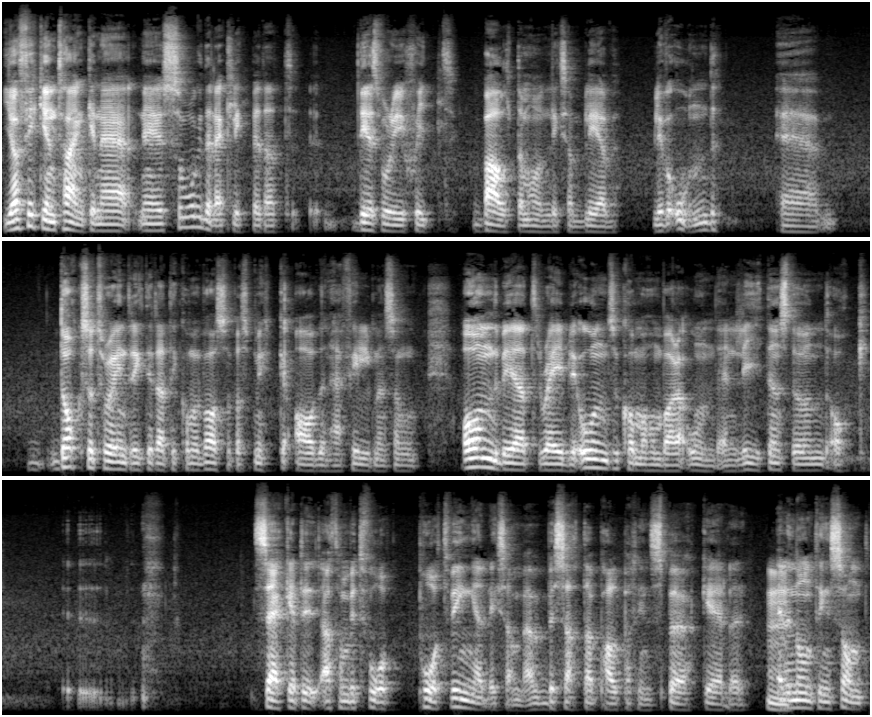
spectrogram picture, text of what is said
Jag fick en tanke när jag, när jag såg det där klippet att dels vore det ju skitballt om hon liksom blev, blev ond. Eh, dock så tror jag inte riktigt att det kommer vara så pass mycket av den här filmen som om det blir att Ray blir ond så kommer hon vara ond en liten stund och säkert att hon blir två påtvingad liksom, besatt av Palpatines spöke eller, eller någonting sånt.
